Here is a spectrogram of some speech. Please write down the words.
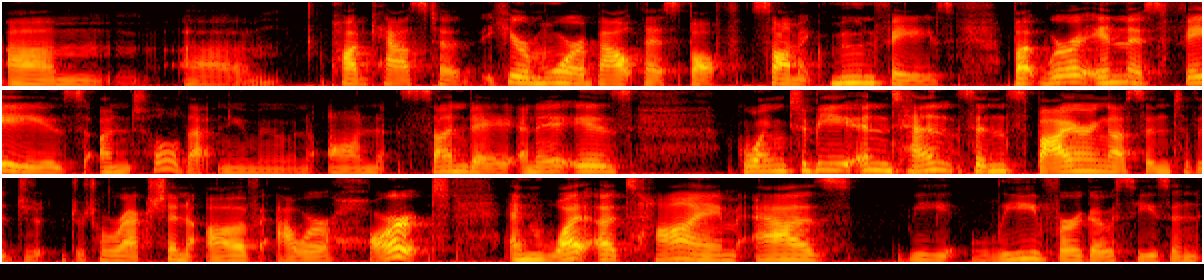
um, um, podcast to hear more about this balsamic moon phase. But we're in this phase until that new moon on Sunday, and it is going to be intense, inspiring us into the d- direction of our heart. And what a time as we leave Virgo season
